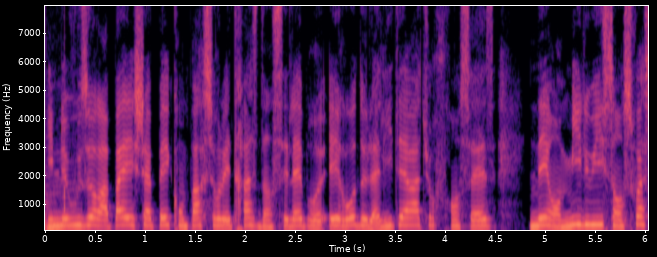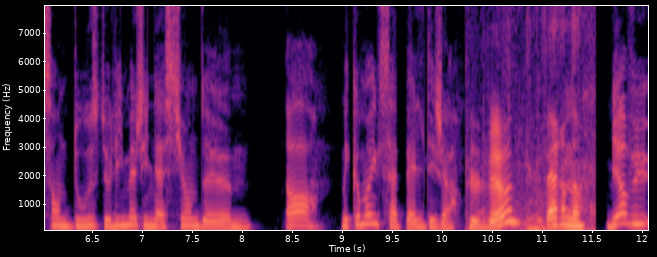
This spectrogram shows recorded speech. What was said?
Il ne vous aura pas échappé qu'on part sur les traces d'un célèbre héros de la littérature française, né en 1872 de l'imagination de... Oh, mais comment il s'appelle déjà? Jules Verne Jules Verne. Bien vu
